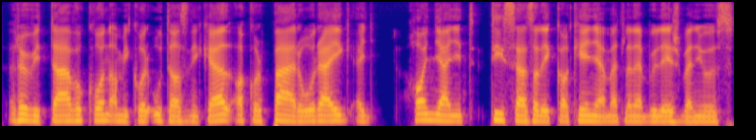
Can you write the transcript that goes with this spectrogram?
rövid távokon, amikor utazni kell, akkor pár óráig egy hangyányit 10%-kal kényelmetlenebb ülésben ülsz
